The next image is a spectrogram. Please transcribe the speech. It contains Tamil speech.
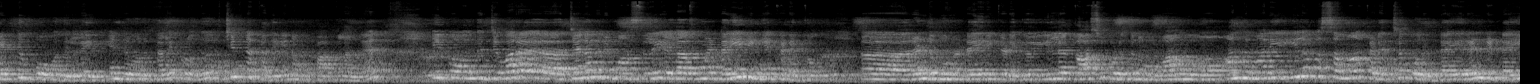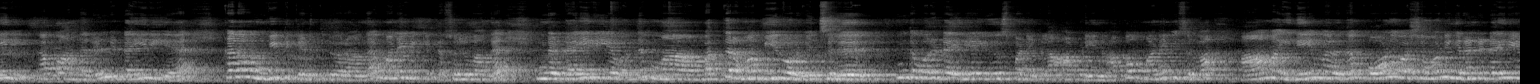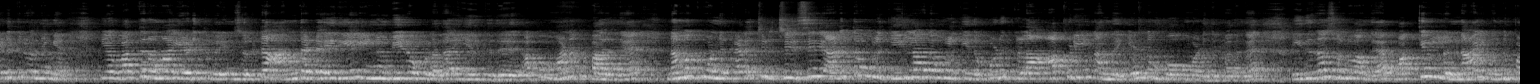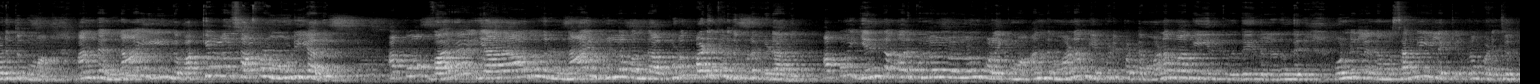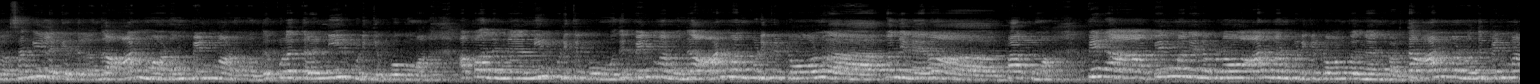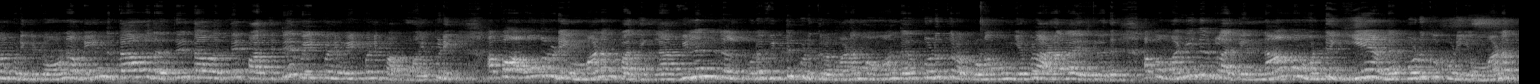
கெட்டு போவதில்லை என்ற ஒரு தலைப்பில் வந்து ஒரு சின்ன கதையை நம்ம பார்க்கலாங்க. இப்போ வந்து வர ஜனவரி மாதத்துல எல்லாருக்குமே டைரிங்க கிடைக்கும். ரெண்டு மூணு டைரி கிடைக்கும். இல்லை காசு கொடுத்து நம்ம வாங்குவோம். அந்த மாதிரி இலவசமாக கிடைச்ச ஒரு டை ரெண்டு டைரி அப்போ அந்த ரெண்டு டைரியை கணவன் வீட்டுக்கு எடுத்துகிட்டு வருவாங்க மனைவி கிட்ட சொல்லுவாங்க இந்த டைரியை வந்து ம பத்திரமா பீரோவில் வச்சிரு. இந்த ஒரு டைரியை யூஸ் பண்ணிக்கலாம். அப்படின்னு. அப்போ மனைவி சொல்லுவாள் ஆமாம் இதே மாதிரி தான் போன வருஷமும் நீங்க ரெண்டு டைரி எடுத்துட்டு வந்தீங்க ஏன் பத்திரமா எடுத்து வைன்னு சொல்லிட்டு அந்த டைரியே இன்னும் பீரோக்குள்ள தான் இருக்குது. அப்போ மனம் பாருங்க நமக்கு ஒண்ணு கிடைச்சிருச்சு சரி அடுத்தவங்களுக்கு இல்லாதவங்களுக்கு இதை கொடுக்கலாம் அப்படின்னு அந்த எண்ணம் போக மாட்டுது பாருங்க. இதுதான் சொல்லுவாங்க வக்கீல்ல நாய் வந்து படுத்துக்குமா? அந்த நாய் இந்த வக்கீல்லாம் சாப்பிட முடியாது. அப்போ வர யாராவது ஒரு நாய் உள்ள வந்தா கூட படுக்கிறது கூட விடாது. அப்போ எந்த மாதிரி குள்ளலும் குலைக்குமா அந்த மனம் எப்படிப்பட்ட மனமாக இருக்கிறது இதுல இருந்து ஒண்ணு இல்லை நம்ம சங்க இலக்கியம் தான் படிச்சிருப்போம் சங்க இலக்கியத்துல வந்து ஆண்மானும் பெண்மானும் வந்து குளத்துல நீர் குடிக்க போகுமா? அப்போ அந்த நீர் குடிக்க போகும்போது பெண்மான் வந்து ஆண்மான் குடிக்கட்டும்னு கொஞ்ச நேரம் பார்க்குமா. பெண் பெண்மான் என்ன பண்ணும்? ஆண்மான் குடிக்கட்டும்னு கொஞ்ச நேரம் பார்த்தா ஆண்மான் வந்து பெண்மான் குடிக்கட்டும்னு அப்படின்னு தாமதத்தை தாமதத்தை பார்த்துட்டு வெயிட் பண்ணி வெயிட் பண்ணி பார்க்குமா இப்படி. அப்போ அவங்களுடைய மனம் பார்த்தீங்களா விலங்குகள் கூட விட்டு கொடுக்குற மனமும் அந்த கொடுக்குற குணமும் எவ்வளோ அழகாக இருக்கிறது. அப்போ மனிதர்களாகிய நாம மட்டும் ஏன் அந்த கொடுக்கக்கூடிய மனம்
